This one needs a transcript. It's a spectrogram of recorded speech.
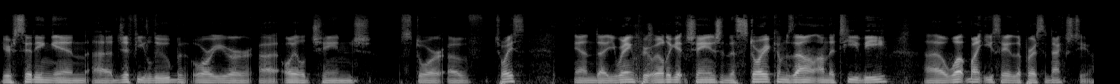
you're sitting in uh, Jiffy Lube or your uh, oil change store of choice, and uh, you're waiting for your oil to get changed, and the story comes out on the TV. Uh, what might you say to the person next to you?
